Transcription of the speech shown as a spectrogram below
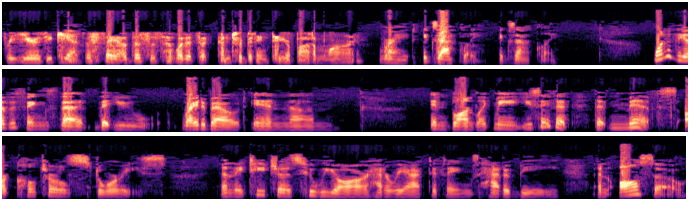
for years? You can't yeah. just say, "Oh, this is what it's contributing to your bottom line." Right. Exactly. Exactly. One of the other things that, that you write about in um, in Blonde Like Me, you say that, that myths are cultural stories and they teach us who we are, how to react to things, how to be, and also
